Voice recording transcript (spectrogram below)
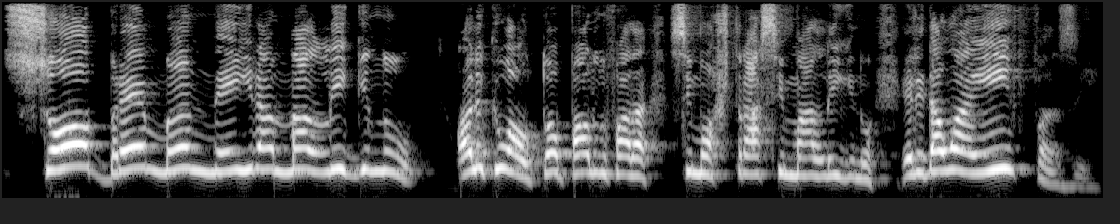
sobremaneira maligno. Olha o que o autor, Paulo, fala se mostrasse maligno. Ele dá uma ênfase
